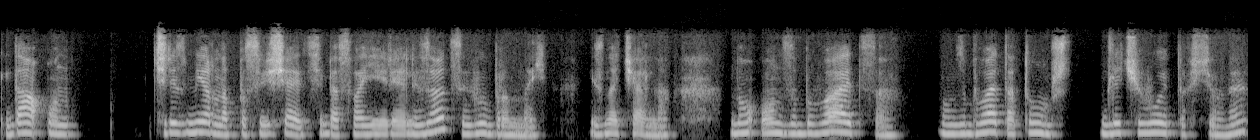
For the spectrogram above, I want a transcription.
да, он чрезмерно посвящает себя своей реализации, выбранной изначально, но он забывается, он забывает о том, для чего это все, да?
